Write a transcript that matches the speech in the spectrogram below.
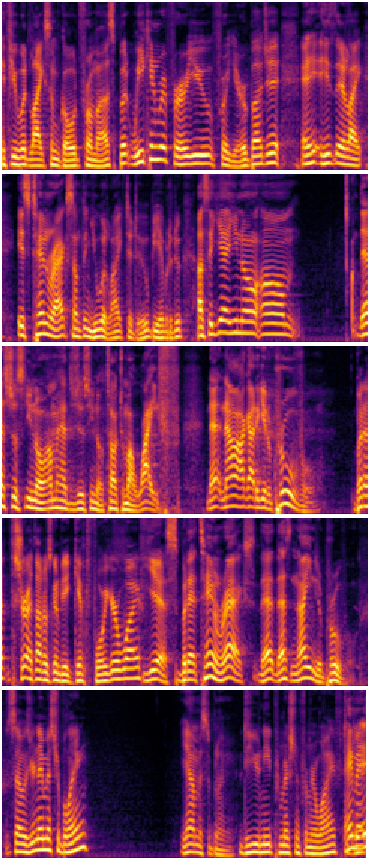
if you would like some gold from us, but we can refer you for your budget. And he's they're like, is 10 racks something you would like to do, be able to do? I said, yeah, you know, um, that's just, you know, I'm gonna have to just, you know, talk to my wife. Now, now I got to get approval. But uh, sure, I thought it was going to be a gift for your wife. Yes, but at 10 racks, that that's now you need approval. So is your name Mr. Bling? Yeah, Mr. Blaine. Do you need permission from your wife? to Hey man, get-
